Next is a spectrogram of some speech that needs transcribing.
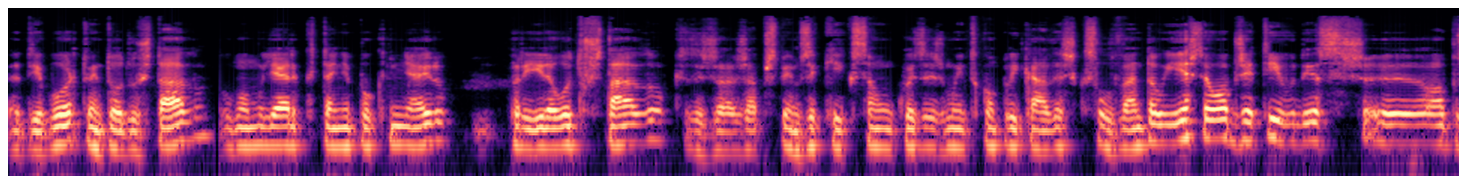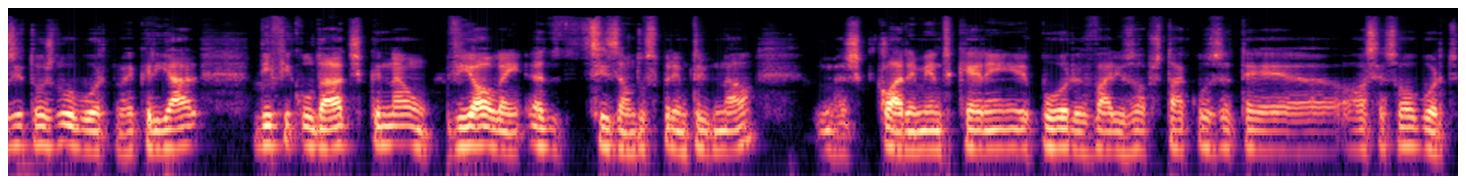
eh, de aborto em todo o Estado. Uma mulher que tenha pouco dinheiro para ir a outro Estado, que já, já percebemos aqui que são coisas muito complicadas que se levantam, e este é o objetivo desses uh, opositores do aborto, é? criar dificuldades que não violem a decisão do Supremo Tribunal, mas claramente querem pôr vários obstáculos até ao acesso ao aborto.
